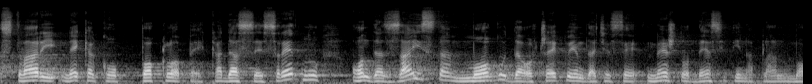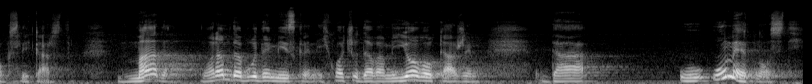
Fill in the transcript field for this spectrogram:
stvari nekako poklope, kada se sretnu, onda zaista mogu da očekujem da će se nešto desiti na planu mog slikarstva. Mada, moram da budem iskren i hoću da vam i ovo kažem, da u umetnosti,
